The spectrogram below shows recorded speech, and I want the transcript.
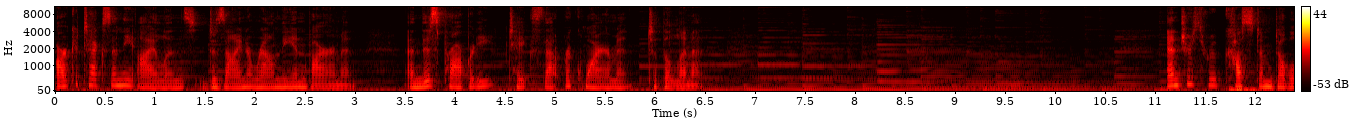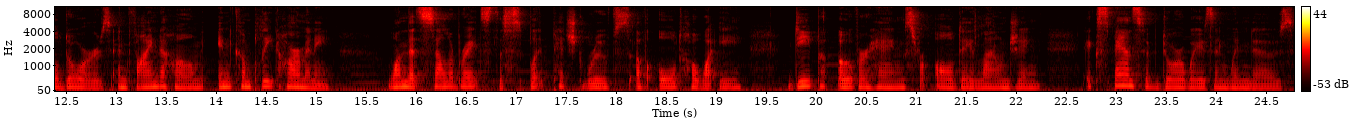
Architects in the islands design around the environment, and this property takes that requirement to the limit. Enter through custom double doors and find a home in complete harmony one that celebrates the split pitched roofs of old Hawaii, deep overhangs for all day lounging, expansive doorways and windows,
